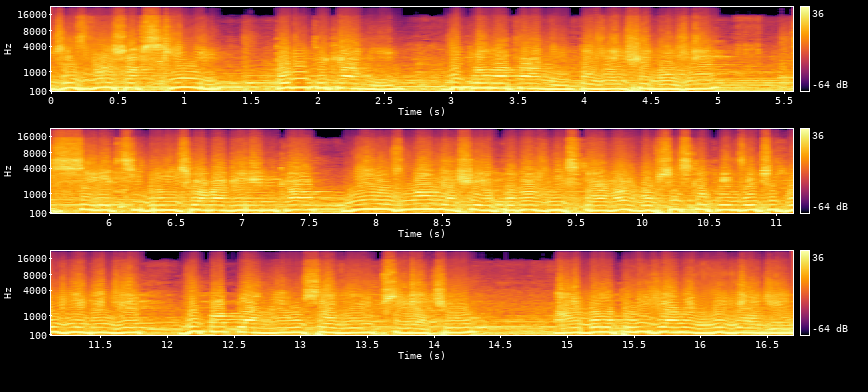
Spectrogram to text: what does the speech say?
że z warszawskimi politykami, dyplomatami, pożal się Boże, z selekcji Bronisława Gerynka nie rozmawia się o poważnych sprawach, bo wszystko prędzej czy później będzie wypaplane u i przyjaciół albo opowiedziane w wywiadzie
